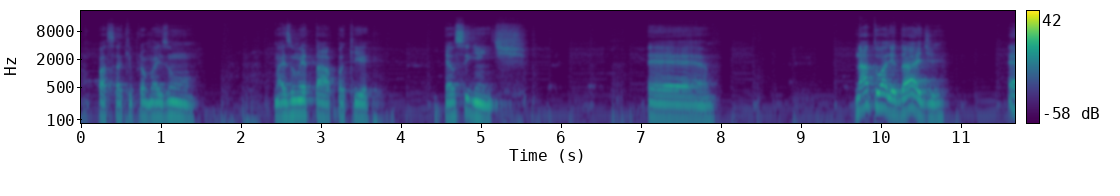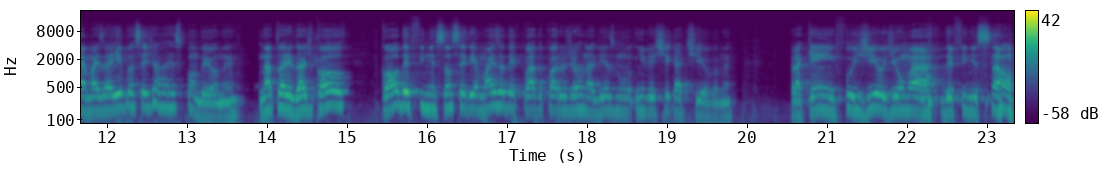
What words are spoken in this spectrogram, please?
vou passar aqui para mais um mais uma etapa aqui. É o seguinte. É... Na atualidade, é, mas aí você já respondeu, né? Na atualidade, qual qual definição seria mais adequada para o jornalismo investigativo, né? Para quem fugiu de uma definição,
